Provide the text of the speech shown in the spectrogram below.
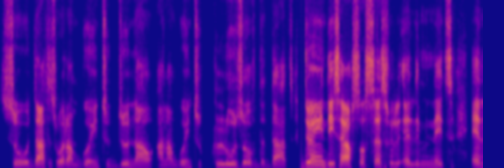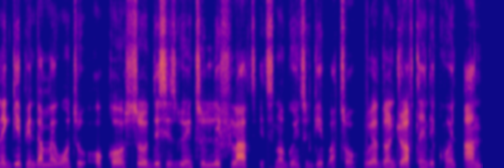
so that is what i'm going to do now and i'm going to close off the dart doing this i have successfully eliminated any gaping that might want to occur. So this is going to lay flat. It's not going to gape at all. We are done drafting the Queen Anne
